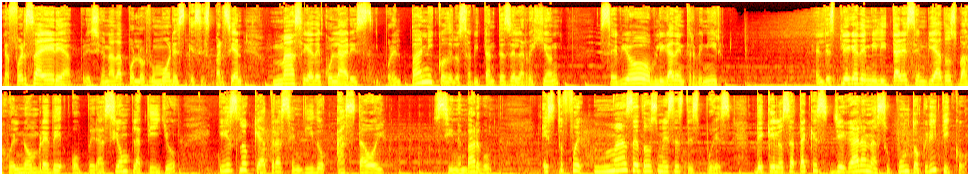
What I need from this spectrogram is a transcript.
La Fuerza Aérea, presionada por los rumores que se esparcían más allá de Colares y por el pánico de los habitantes de la región, se vio obligada a intervenir. El despliegue de militares enviados bajo el nombre de Operación Platillo es lo que ha trascendido hasta hoy. Sin embargo, esto fue más de dos meses después de que los ataques llegaran a su punto crítico.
